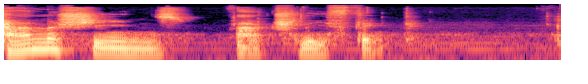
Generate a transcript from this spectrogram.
Can machines actually think?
